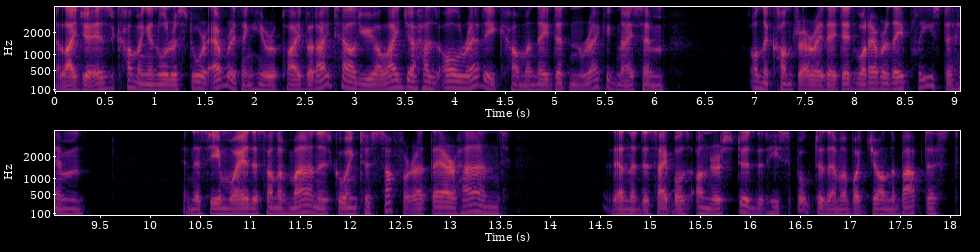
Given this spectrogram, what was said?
Elijah is coming and will restore everything, he replied, but I tell you, Elijah has already come, and they didn't recognize him. On the contrary, they did whatever they pleased to him. In the same way, the Son of Man is going to suffer at their hands. Then the disciples understood that he spoke to them about John the Baptist.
